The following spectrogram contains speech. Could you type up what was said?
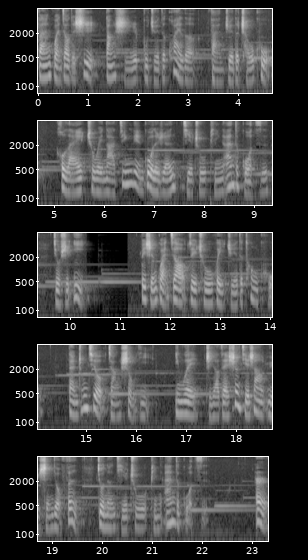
凡管教的事，当时不觉得快乐，反觉得愁苦；后来却为那精炼过的人结出平安的果子，就是义。”被神管教最初会觉得痛苦，但终究将受益，因为只要在圣洁上与神有份，就能结出平安的果子。二，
